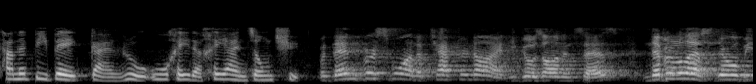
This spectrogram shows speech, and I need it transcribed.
他们必被赶入乌黑的黑暗中去。But then, verse one of chapter nine, he goes on and says, Nevertheless, there will be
